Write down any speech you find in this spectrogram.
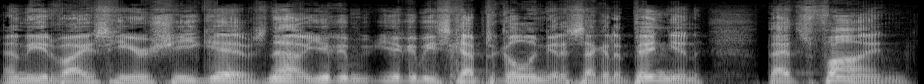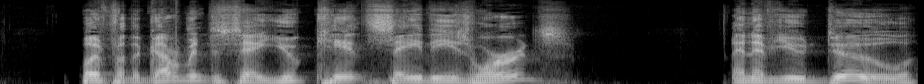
and the advice he or she gives. Now, you can you can be skeptical and get a second opinion. That's fine. But for the government to say you can't say these words, and if you do,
